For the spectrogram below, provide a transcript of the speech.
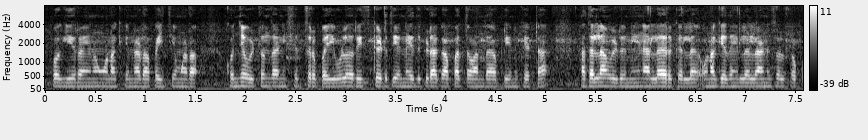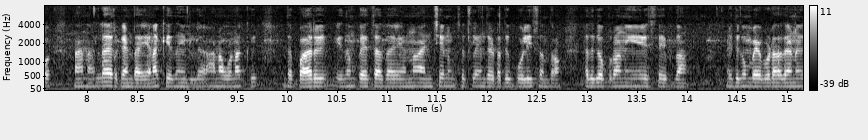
இப்போ ஹீரோயினும் உனக்கு என்னடா பைத்தியமாடா? கொஞ்சம் விட்டுருந்தா நீ செத்துருப்பா. இவ்வளோ ரிஸ்க் எடுத்து என்ன எதுக்குடா காப்பாற்ற வந்த அப்படின்னு கேட்டா அதெல்லாம் விடு. நீ நல்லா இருக்கல உனக்கு எதுவும் இல்லைன்னு சொல்கிறப்போ நான் நல்லா இருக்கேன்டா. எனக்கு எதுவும் இல்லை. ஆனால் உனக்கு இந்த பாரு. எதுவும் பேசாதா. இன்னும் அஞ்சு நிமிஷத்தில் இந்த இடத்துக்கு போலீஸ் வந்துடும் அதுக்கப்புறம் நீ சேஃப் தான். எதுக்கும் பயப்படாதன்னு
